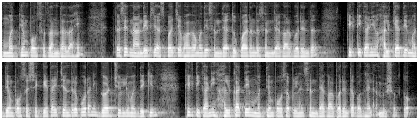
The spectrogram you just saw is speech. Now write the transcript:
मध्यम पावसाचा अंदाज आहे. तसेच नांदेडच्या आसपासच्या भागामध्ये संध्या दुपारनंतर संध्याकाळपर्यंत ठिकठिकाणी हलक्या ते मध्यम पावसाची शक्यता आहे. चंद्रपूर आणि गडचिरोलीमध्ये देखील ठिकठिकाणी हलका ते मध्यम पाऊस आपल्याला संध्याकाळपर्यंत बघायला मिळू शकतो.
